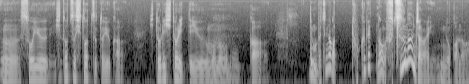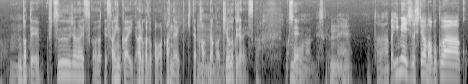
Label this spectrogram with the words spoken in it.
うん、そういう一つ一つというか一人一人っていうものが、でも別になんか特別なんか普通なんじゃないのかな、うん。だって普通じゃないですか。だってサイン会あるかどうか分かんないってきたらか、うん。なんか気の毒じゃないですか。まあ、ねそうなんですけどね、ただなんかイメージとしてはまあ僕はこ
